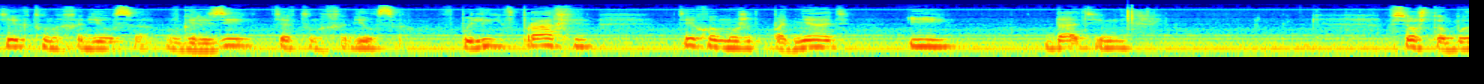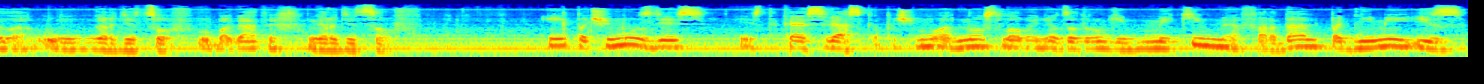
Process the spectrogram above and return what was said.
те, кто находился в грязи, те, кто находился в пыли, в прахе, тех он может поднять и дать им все, что было у гордецов, у богатых гордецов. И почему здесь есть такая связка? Почему одно слово идет за другим? Меким фардаль, подними из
